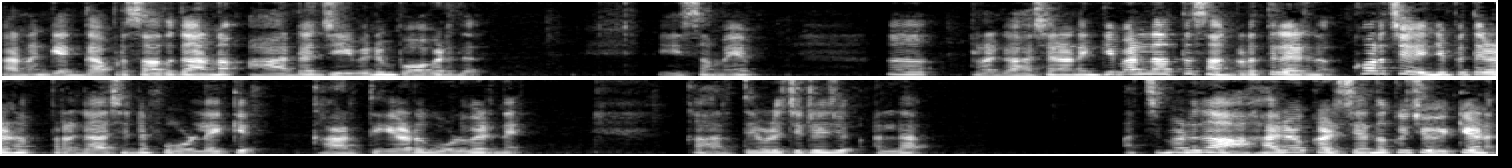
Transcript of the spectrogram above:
കാരണം ഗംഗാപ്രസാദ് കാരണം ആരുടെ ജീവനും പോവരുത്. ഈ സമയം പ്രകാശനാണെങ്കിൽ വല്ലാത്ത സങ്കടത്തിലായിരുന്നു. കുറച്ച് കഴിഞ്ഞപ്പോഴത്തേക്കാണ് പ്രകാശന്റെ ഫോണിലേക്ക് കാർത്തികയുടെ കോൾ വരുന്നത് കാർത്തിക വിളിച്ചിട്ട് ചോദിച്ചു അല്ല അച്ഛൻ വലുത് ആഹാരമൊക്കെ കഴിച്ചതെന്നൊക്കെ ചോദിക്കുകയാണ്.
